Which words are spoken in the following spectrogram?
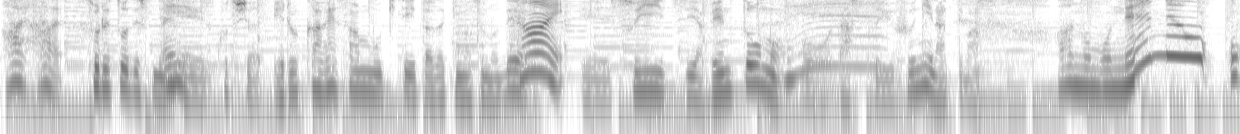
はいはい、それとですね、えー、今年はエルカフェさんも来ていただきますので、はい、えー、スイーツや弁当も出すというふうになってます。あのもう年々大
